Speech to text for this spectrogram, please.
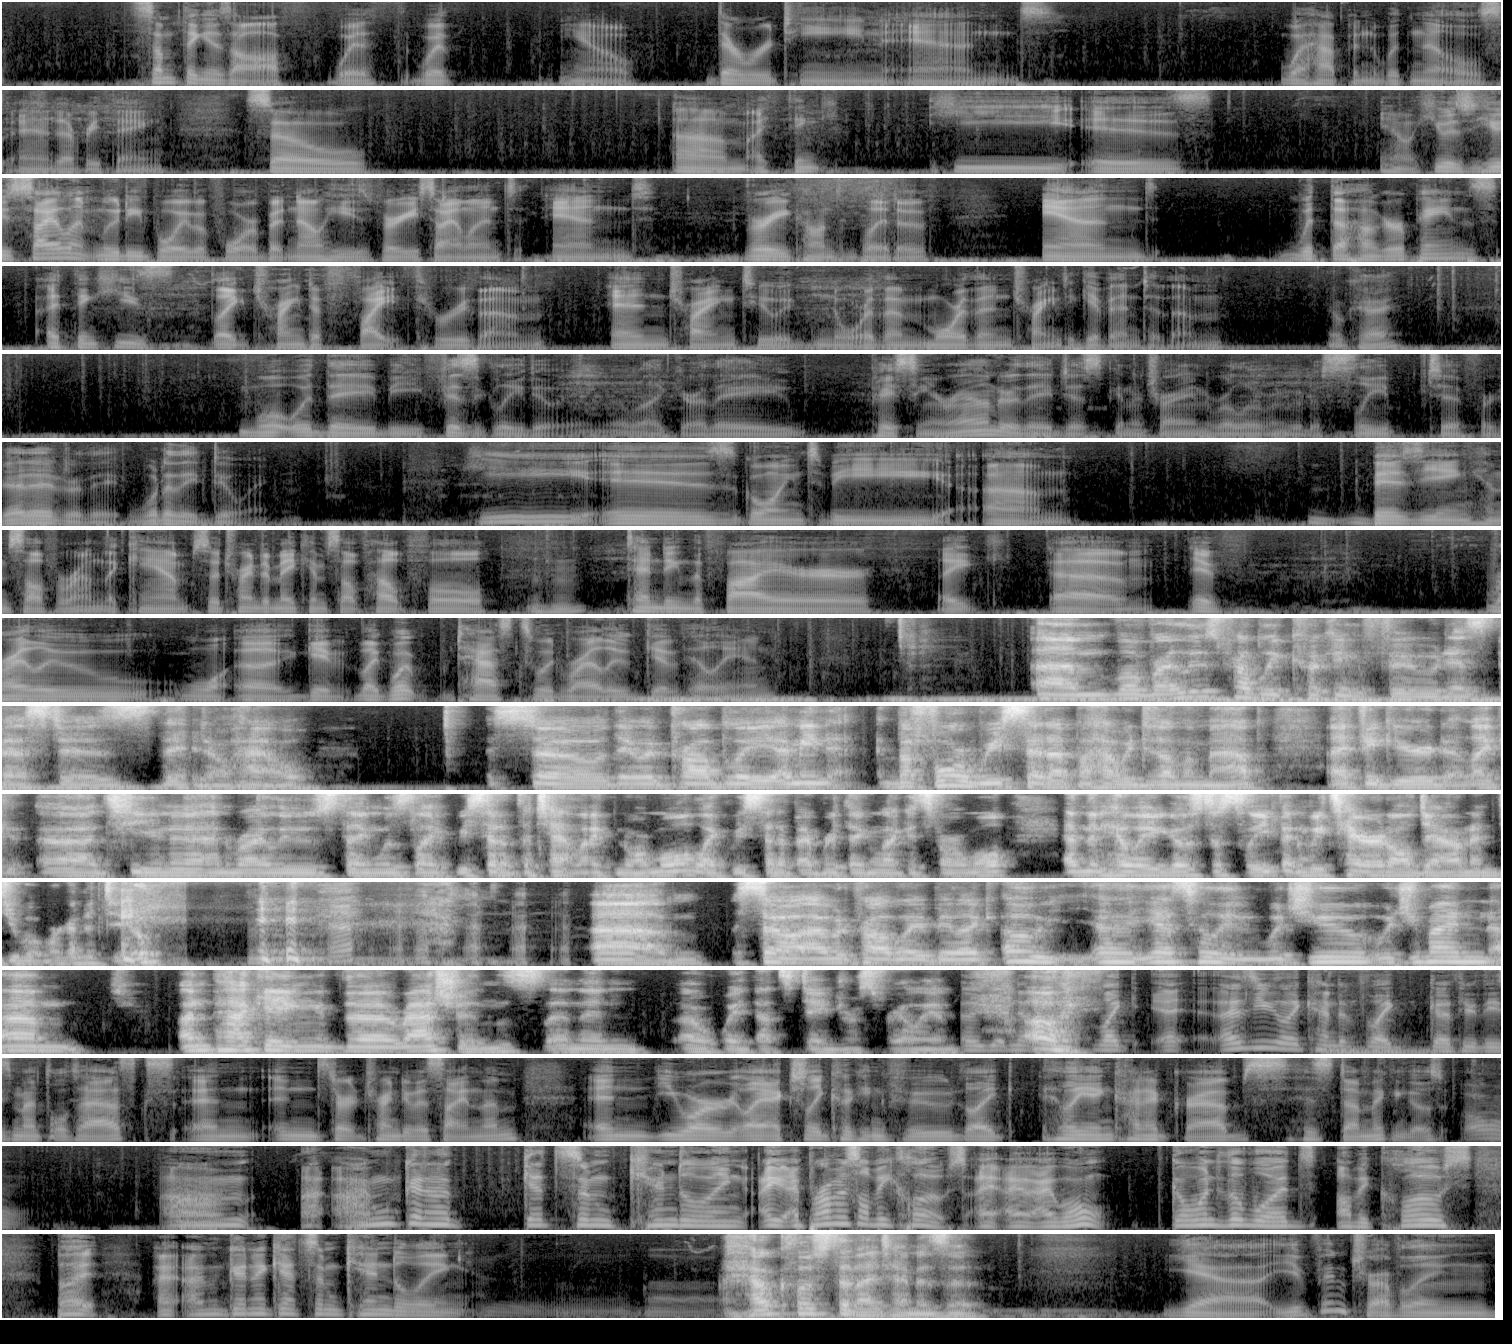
something is off with with you know their routine and what happened with Nils and everything. So um, I think he is you know he was he was silent moody boy before but now he's very silent and very contemplative and with the hunger pains i think he's like trying to fight through them and trying to ignore them more than trying to give in to them Okay. What would they be physically doing? Like, are they pacing around? Or are they just gonna try and roll over and go to sleep to forget it? Or they what are they doing? He is going to be um, busying himself around the camp so trying to make himself helpful Mm-hmm. tending the fire like um, if Rylu uh, gave like what tasks would Rylu give Hillian? Um, well, Riley's probably cooking food as best as they know how. So they would probably, I mean, before we set up how we did on the map, I figured like uh, Tiuna and Rylu's thing was like we set up the tent like normal, like we set up everything like it's normal, and then Hillian goes to sleep and we tear it all down and do what we're gonna do. um, so I would probably be like, "Oh, uh, yes, Hillian, would you would you mind um, unpacking the rations?" And then, oh wait, that's dangerous for Hillian. Oh, yeah, no, Oh. like as you like kind of like go through these mental tasks and and start trying to assign them, and you are like actually cooking food. Like Hillian kind of grabs his stomach and goes, "Oh, um, I- I'm gonna get some kindling. I, I promise I'll be close. I, I I won't go into the woods. I'll be close, but I, I'm gonna get some kindling." How close to nighttime is it? Yeah, you've been traveling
